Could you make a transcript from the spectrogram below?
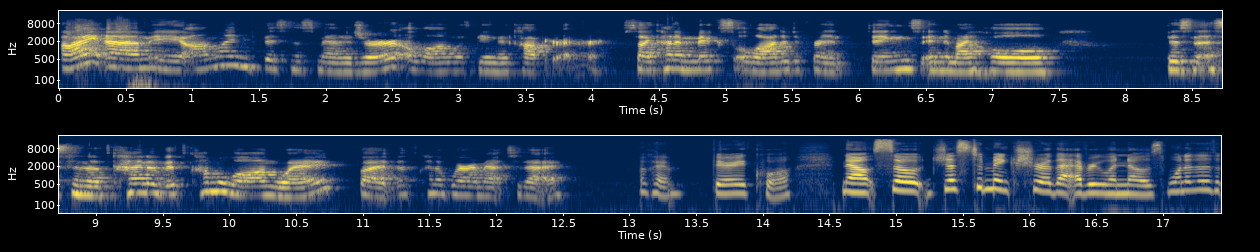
I am a online business manager along with being a copywriter. So I kind of mix a lot of different things into my whole business and that's kind of it's come a long way, but that's kind of where I'm at today. Okay. Very cool. Now, so just to make sure that everyone knows, one of the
